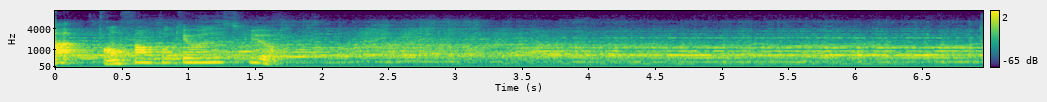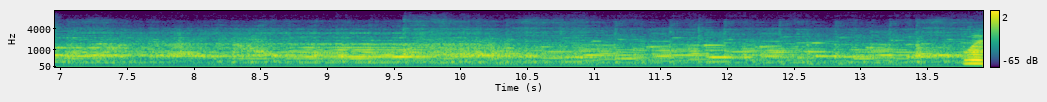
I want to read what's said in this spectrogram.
Ah, enfin un Pokémon obscur. Ouais,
